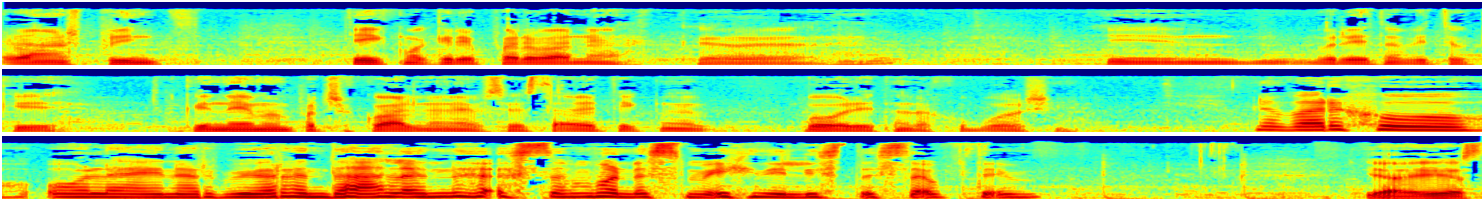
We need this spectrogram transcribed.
ravno sprint tekma, ker je prva, ne, ker, in verjetno bi tukaj, tukaj ne manj pričakovali, ne, vse ostale tekme bo verjetno lahko boljši. Na vrhu Ole in Arbjörn Dalen, samo nasmehnili ste se ob tem. Ja, jaz,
